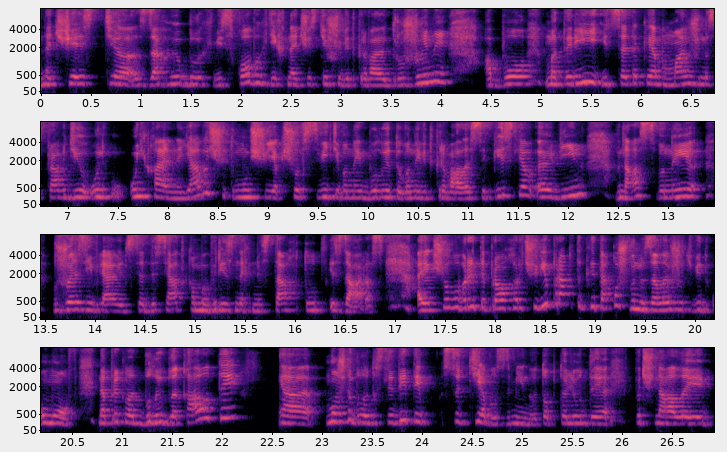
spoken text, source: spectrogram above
на честь е, загиблих військових. Їх найчастіше відкривають дружини або матері, і це таке майже насправді унікальне явище, тому що якщо в світі вони були, то вони відкривалися після е, війн. В нас вони вже з'являються десятками в різних містах тут і зараз. А якщо говорити про харчові практики, також вони залежать від умов. Наприклад, були блекаути. Е, Можна було дослідити суттєву зміну, тобто люди починали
